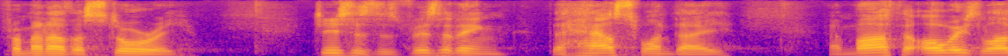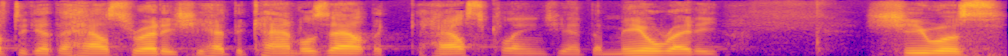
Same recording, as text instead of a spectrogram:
from another story. Jesus is visiting the house one day, and Martha always loved to get the house ready. She had the candles out, the house clean, she had the meal ready. She was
